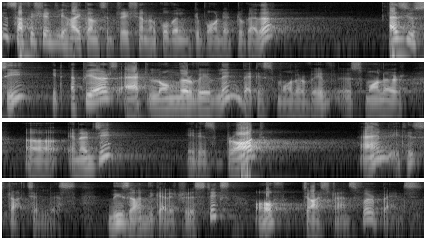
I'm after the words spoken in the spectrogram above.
in sufficiently high concentration or covalently bonded together. As you see it appears at longer wavelength that is smaller wave uh, smaller uh, energy, it is broad and it is structureless. These are the characteristics of charge transfer bands.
